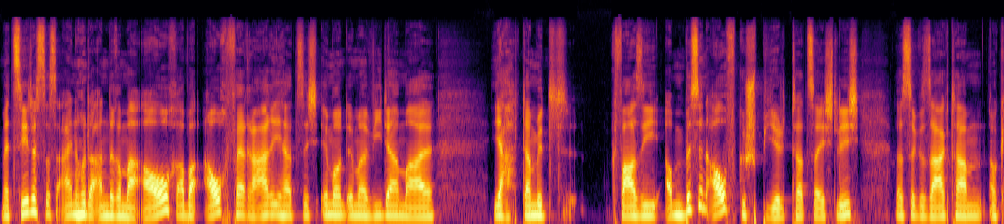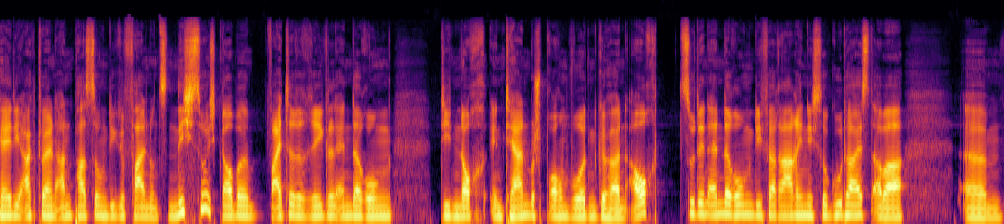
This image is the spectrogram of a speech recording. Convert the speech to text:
Mercedes das eine oder andere Mal auch, aber auch Ferrari hat sich immer und immer wieder mal, ja, damit quasi ein bisschen aufgespielt tatsächlich, dass sie gesagt haben, okay, die aktuellen Anpassungen, die gefallen uns nicht so. Ich glaube, weitere Regeländerungen, die noch intern besprochen wurden, gehören auch zu den Änderungen, die Ferrari nicht so gut heißt, aber ähm,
